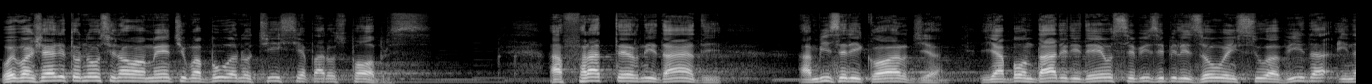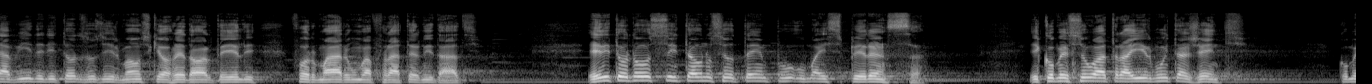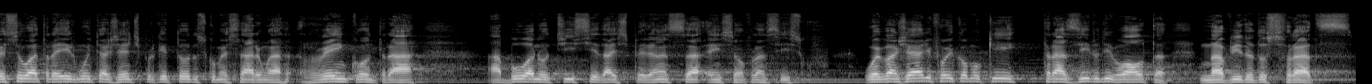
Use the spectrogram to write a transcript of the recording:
O Evangelho tornou-se novamente uma boa notícia para os pobres. A fraternidade, a misericórdia e a bondade de Deus se visibilizou em sua vida e na vida de todos os irmãos que ao redor dele formaram uma fraternidade. Ele tornou-se então no seu tempo uma esperança e começou a atrair muita gente. Começou a atrair muita gente porque todos começaram a reencontrar a boa notícia da esperança em São Francisco. O Evangelho foi como que trazido de volta na vida dos frades.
